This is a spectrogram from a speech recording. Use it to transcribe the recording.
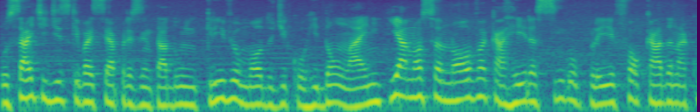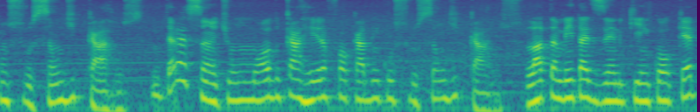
O site diz que vai ser apresentado um incrível modo de corrida online e a nossa nova carreira single player focada na construção de carros. Interessante, um modo carreira focado em construção de carros. Lá também está dizendo que em qualquer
